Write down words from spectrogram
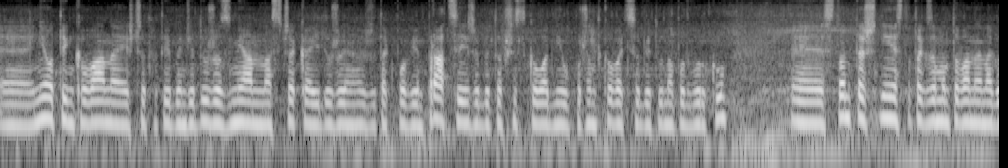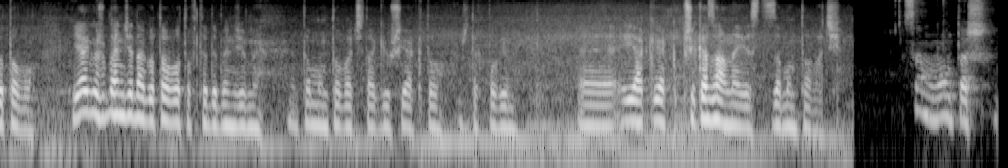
e, nieotynkowane, jeszcze tutaj będzie dużo zmian, nas czeka i dużo, że tak powiem, pracy, żeby to wszystko ładnie uporządkować sobie tu na podwórku. Stąd też nie jest to tak zamontowane na gotowo. Jak już będzie na gotowo, to wtedy będziemy to montować tak już jak to, że tak powiem, jak, jak przykazane jest zamontować. Sam montaż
